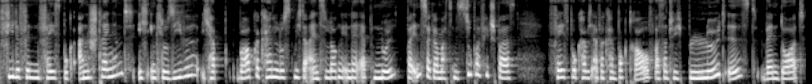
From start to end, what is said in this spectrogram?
Viele finden Facebook anstrengend, ich inklusive. Ich habe überhaupt gar keine Lust, mich da einzuloggen in der App. Null. Bei Instagram macht es mir super viel Spaß. Facebook habe ich einfach keinen Bock drauf, was natürlich blöd ist, wenn dort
